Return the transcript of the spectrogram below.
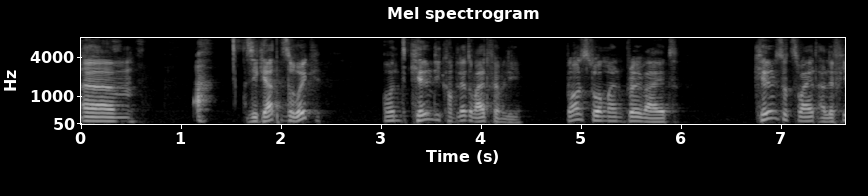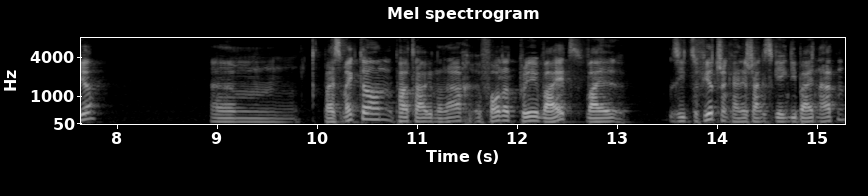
Ähm, sie kehrten zurück und killen die komplette White Family. Braun Strowman, Bray Wyatt, killen zu zweit alle vier. Ähm, bei SmackDown, ein paar Tage danach, fordert Bray Wyatt, weil sie zu viert schon keine Chance gegen die beiden hatten,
